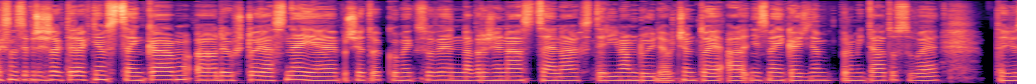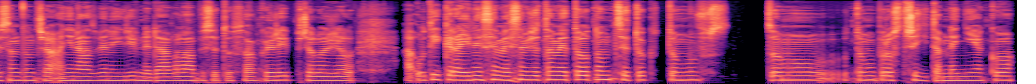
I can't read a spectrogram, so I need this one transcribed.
pak jsem si přišla teda k těm scénkám, kde už to jasné je, protože je to komiksově navržená scéna, z který vám dojde, o čem to je, ale nicméně každý tam promítá to svoje, takže jsem tam třeba ani názvy nejdřív nedávala, aby si to sám každý přeložil. A u té krajiny si myslím, že tam je to o tom citu k tomu, tomu, tomu prostředí. Tam není jako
